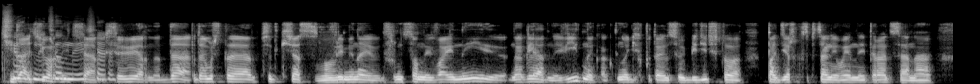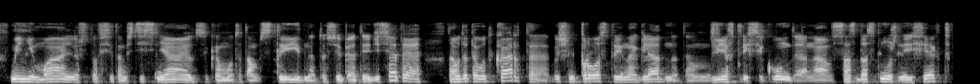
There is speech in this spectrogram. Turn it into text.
Черные, да, черные чары, чары, все верно, да. Потому что все-таки сейчас во времена информационной войны наглядно видно, как многих пытаются убедить, что поддержка специальной военной операции, она минимальна, что все там стесняются, кому-то там стыдно, то все пятое, десятое. А вот эта вот карта очень просто и наглядно там там 2-3 секунды, она создаст нужный эффект,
